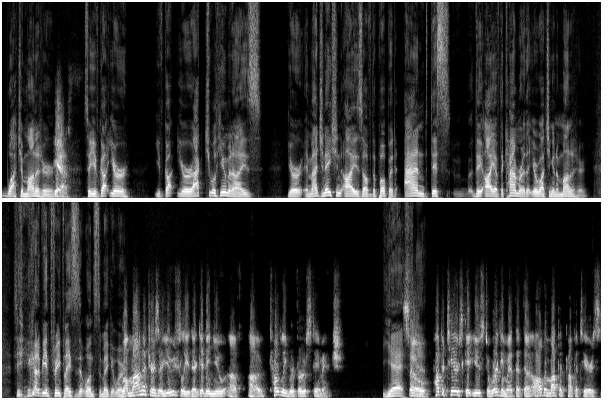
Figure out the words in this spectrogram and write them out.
watch a monitor yes. so you've got your you've got your actual human eyes your imagination eyes of the puppet and this the eye of the camera that you're watching in a monitor so you got to be in three places at once to make it work Well, monitors are usually they're giving you a, a totally reversed image. yes So yeah. puppeteers get used to working with it. The, all the Muppet puppeteers,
